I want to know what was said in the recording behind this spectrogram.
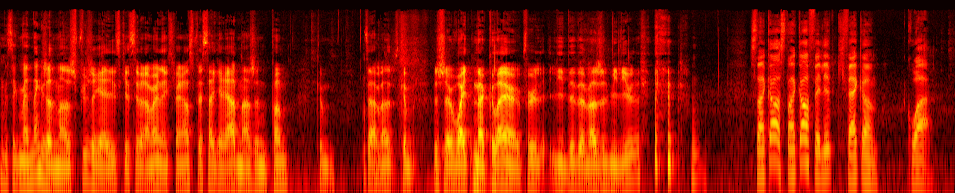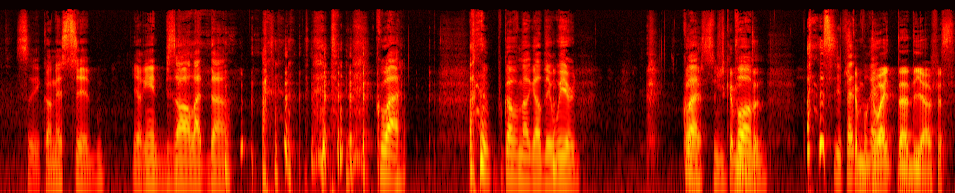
Mais c'est que maintenant que je le mange plus, je réalise que c'est vraiment une expérience plus agréable de manger une pomme. Comme. Tu sais, avant, comme. Je white knucklais un peu l'idée de manger le milieu. C'est encore, c'est encore Philippe qui fait comme. Quoi? C'est comestible. Y a rien de bizarre là-dedans. Quoi? Pourquoi vous me regardez weird? Quoi C'est une comme pomme. c'est fait comme pour être- Dwight dans The Office.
